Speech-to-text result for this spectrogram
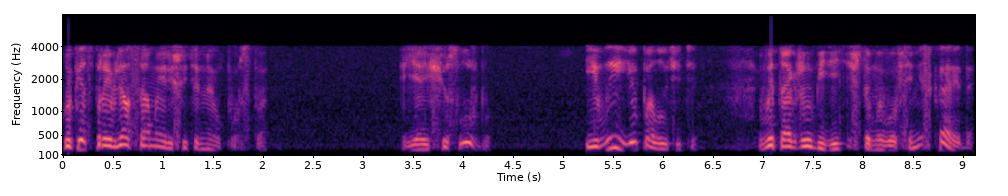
купец проявлял самое решительное упорство. «Я ищу службу, и вы ее получите» вы также убедитесь, что мы вовсе не Скарида.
